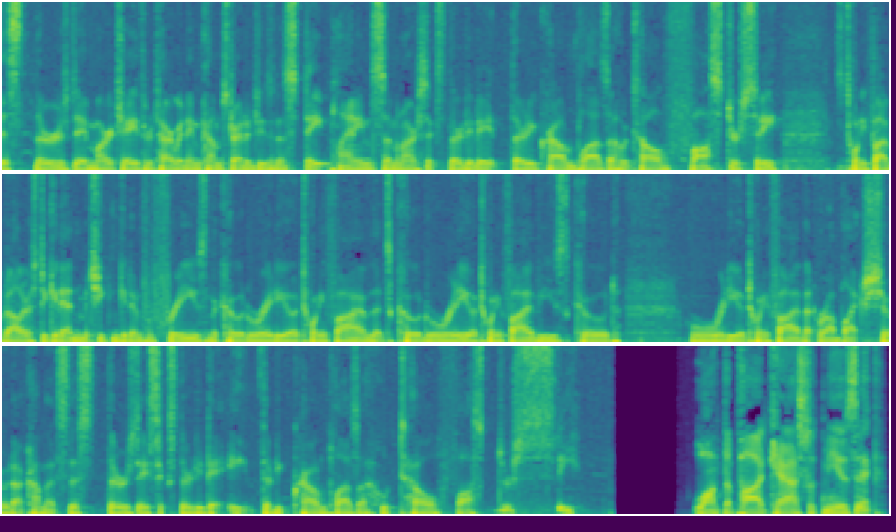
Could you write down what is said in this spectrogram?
this Thursday, March 8th, Retirement Income Strategies and Estate Planning Seminar, 630 to 830, Crowne Plaza Hotel, Foster City. It's $25 to get in, but you can get in for free using the code RADIO25. That's code RADIO25. Use the code radio25 at robblackshow.com. That's this Thursday, 6.30 to 8.30, Crowne Plaza Hotel, Foster City. Want the podcast with music?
